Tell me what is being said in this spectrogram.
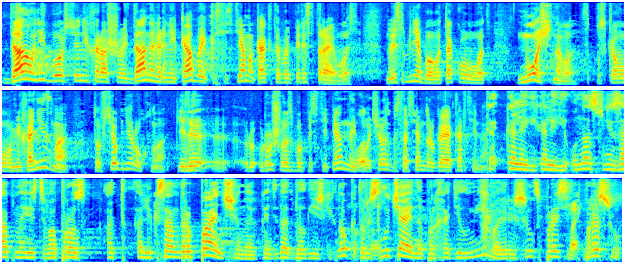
да, у них было все нехорошо, и да, наверняка бы экосистема как-то бы перестраивалась. Но если бы не было вот такого вот мощного спускового механизма, то все бы не рухнуло. Или э, рушилось бы постепенно, и вот. получилась бы совсем другая картина. Коллеги, коллеги, у нас внезапно есть вопрос от Александра Панчина, кандидата биологических наук, который случайно проходил мимо и решил спросить. Прошу.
